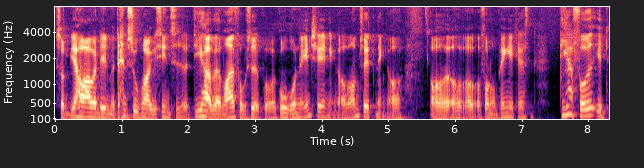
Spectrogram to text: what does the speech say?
som jeg har arbejdet en del med Dansk Supermarked i sin tid, og de har været meget fokuseret på gode grunde indtjening og omsætning og, og, og, og få nogle penge i kassen. De har fået et,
